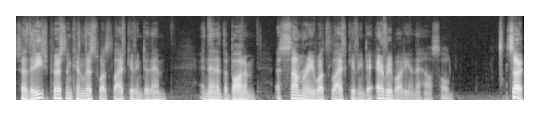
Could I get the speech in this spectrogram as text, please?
so that each person can list what's life giving to them. And then at the bottom, a summary what's life giving to everybody in the household. So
